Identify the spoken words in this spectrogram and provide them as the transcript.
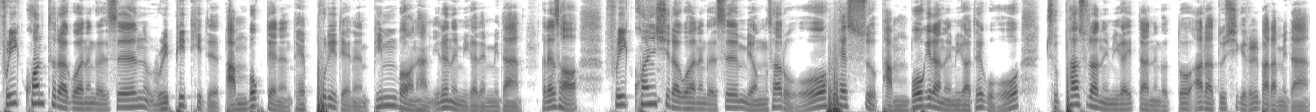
frequent라고 하는 것은 repeated, 반복되는, 되풀이 되는, 빈번한 이런 의미가 됩니다. 그래서 frequent이라고 하는 것은 명사로 횟수, 반복이라는 의미가 되고 주파수라는 의미가 있다는 것도 알아두시기를 바랍니다.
